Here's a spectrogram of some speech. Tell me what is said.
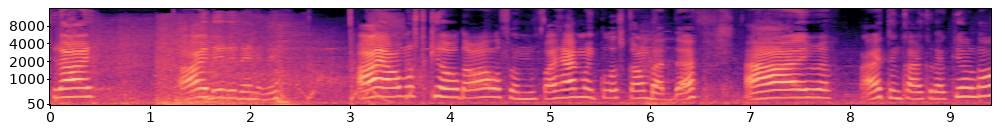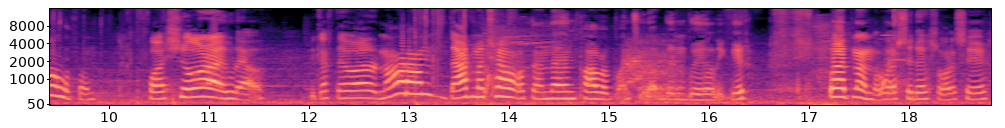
should I? I did it anyway. I almost killed all of them. If I had my close combat there, I I think I could have killed all of them. For sure I would have. Because they were not on that much health and then power punch would have been really good. But nonetheless, it is what it is.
